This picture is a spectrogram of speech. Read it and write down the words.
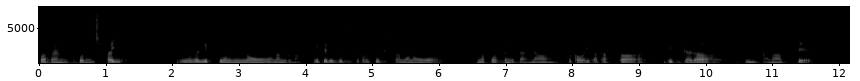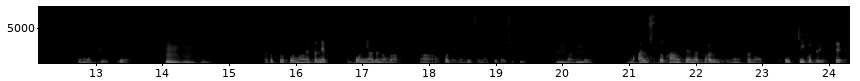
パーソナルのところに近い、要は自分の、なんだろうな、見てる景色とか映したものを残すみたいな関わり方ができたらいいかなって思っていて、うんうんうん。やっぱそこのやっぱ根っこにあるのが、あ小田さんと一緒にやってた時期うんなので、うんまあある種と反省もやっぱあるんですよね。その、大きいこと言って、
